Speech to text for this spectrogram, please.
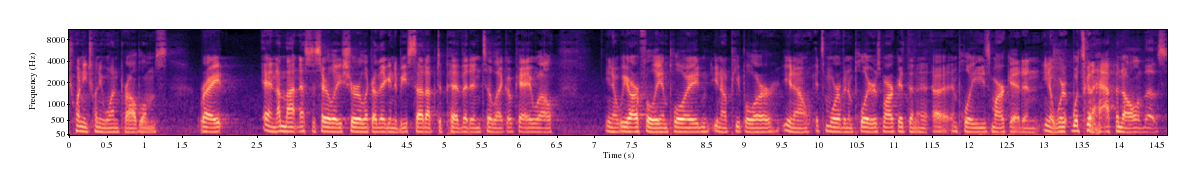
2021 problems, right? And I'm not necessarily sure, like, are they going to be set up to pivot into, like, okay, well, you know, we are fully employed. You know, people are, you know, it's more of an employer's market than an employee's market. And, you know, what's going to happen to all of those?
